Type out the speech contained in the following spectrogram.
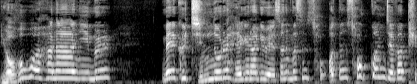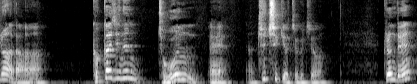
여호와 하나님을 그 진노를 해결하기 위해서는 무슨 소, 어떤 속건제가 필요하다. 그까지는 좋은 예, 추측이었죠, 그죠? 그런데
